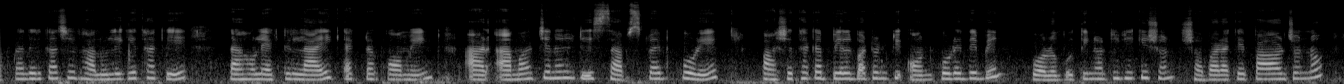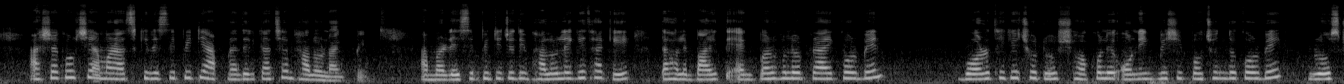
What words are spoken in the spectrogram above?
আপনাদের কাছে ভালো লেগে থাকে, তাহলে একটা লাইক একটা কমেন্ট আর আমার চ্যানেলটি সাবস্ক্রাইব করে পাশে থাকা বেল বাটনটি অন করে দেবেন। পরবর্তী নোটিফিকেশন সবার আগে পাওয়ার জন্য আশা করছি আমার আজকের রেসিপিটি আপনাদের কাছে ভালো লাগবে। আমার রেসিপিটি যদি ভালো লেগে থাকে, তাহলে বাড়িতে একবার হলেও ট্রাই করবেন। বড় থেকে ছোট সকলে অনেক বেশি পছন্দ করবে। রোস্ট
